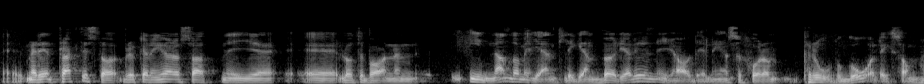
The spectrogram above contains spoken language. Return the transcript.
Eh, men rent praktiskt då, brukar ni göra så att ni eh, eh, låter barnen innan de egentligen börjar i den nya avdelningen så får de provgå liksom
